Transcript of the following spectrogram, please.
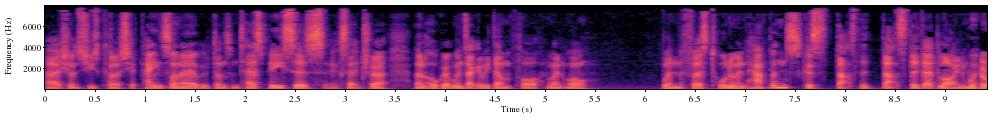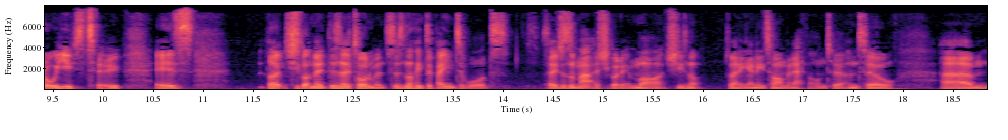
Uh, she wants to use colour shift paints on it. We've done some test pieces, etc. Then, oh great, when's that going to be done for? I went, well, when the first tournament happens, because that's the that's the deadline we're all used to. Is like she's got no there's no tournaments, there's nothing to paint towards, so it doesn't matter. She got it in March. She's not spending any time and effort onto it until um,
